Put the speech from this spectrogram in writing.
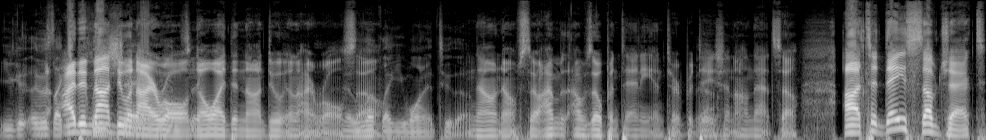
You get, it was like I did not do an eye roll. answer. No, I did not do an eye roll. It so looked like you wanted to though. No, no. So I'm I was open to any interpretation on that. So, uh, today's subject,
